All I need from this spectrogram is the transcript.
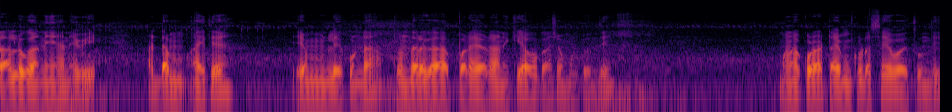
రాళ్ళు కానీ అనేవి అడ్డం అయితే ఏం లేకుండా తొందరగా పడేయడానికి అవకాశం ఉంటుంది. మనకు కూడా టైం కూడా సేవ్ అవుతుంది.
